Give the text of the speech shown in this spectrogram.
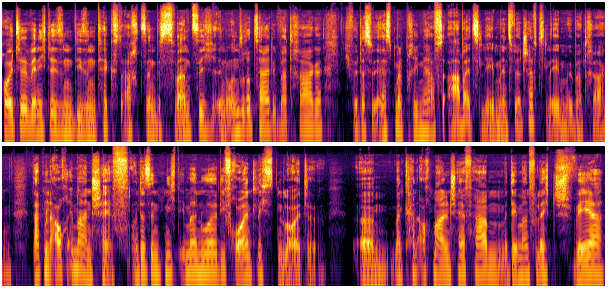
heute, wenn ich diesen, diesen Text 18 bis 20 in unsere Zeit übertrage, ich würde das erstmal primär aufs Arbeitsleben, ins Wirtschaftsleben übertragen. Da hat man auch immer einen Chef und das sind nicht immer nur die freundlichsten Leute. Ähm, man kann auch mal einen Chef haben, mit dem man vielleicht schwer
